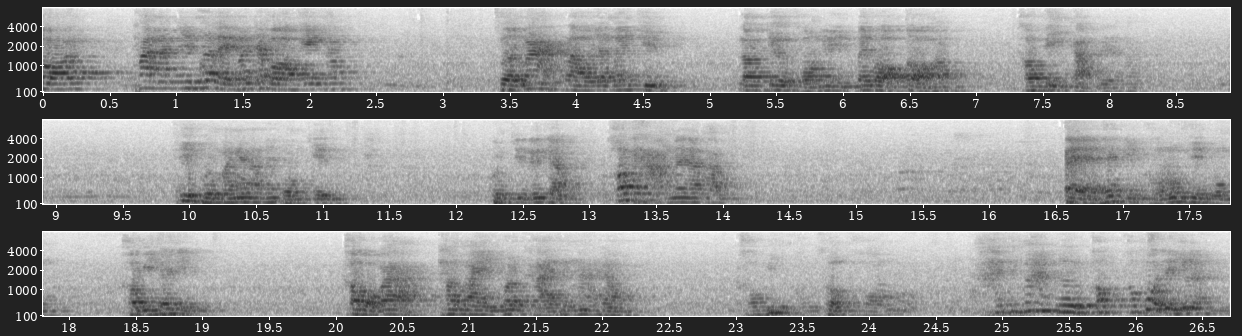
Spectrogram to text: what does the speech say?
ก่อน ถ้ามันกินเมื่อไหร่มันจะบอกเองครับ ส่วนมากเรายังไม่กิน เราเจอของดีไปบอกต่อครับ เขาตีกลับเลยนะครับ ที่คุณมาแนะนำให้ผมกิน คุณกินหรือยังเขาถามเลยนะครับ แต่เทคนิคของลูกทีมผมเขามีเทคนิคเขาบอกว่าทำไมคนขายถึงหน้าดำเขาวิ่งของส่งของขายดีมากเลยเขาเขาพูดอย่างนี้เลยหน้า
